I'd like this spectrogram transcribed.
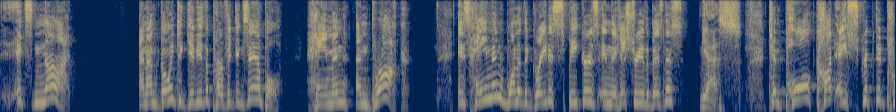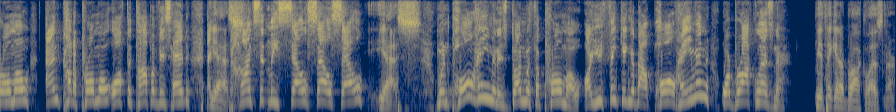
It's not. And I'm going to give you the perfect example Heyman and Brock. Is Heyman one of the greatest speakers in the history of the business? Yes. Can Paul cut a scripted promo and cut a promo off the top of his head and Yes. constantly sell, sell, sell? Yes. When Paul Heyman is done with a promo, are you thinking about Paul Heyman or Brock Lesnar? You're thinking of Brock Lesnar.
